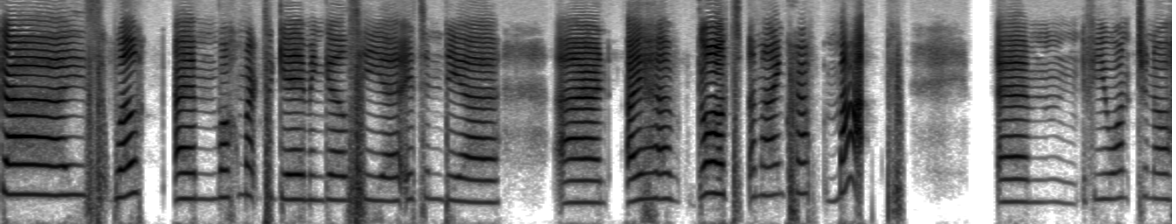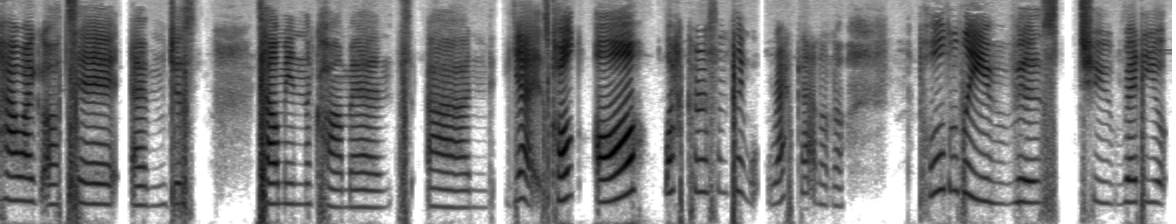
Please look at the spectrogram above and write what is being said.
guys, well, um, welcome back to Gaming Girls here. It's India, and I have got a Minecraft map. Um, if you want to know how I got it, um, just tell me in the comments. And yeah, it's called R Whacker or something, Wrecker. I don't know. Pull the levers to ready up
